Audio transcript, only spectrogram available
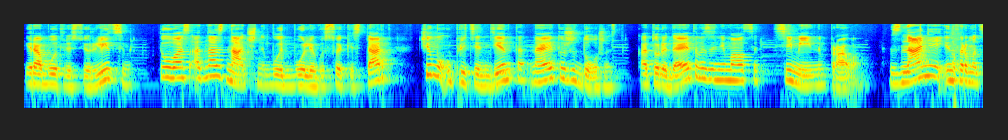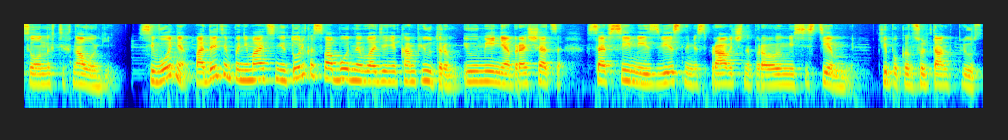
и работали с юрлицами, то у вас однозначно будет более высокий старт, чем у претендента на эту же должность, который до этого занимался семейным правом. Знание информационных технологий. Сегодня под этим понимается не только свободное владение компьютером и умение обращаться со всеми известными справочно-правовыми системами, типа «Консультант Плюс»,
